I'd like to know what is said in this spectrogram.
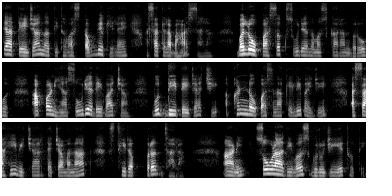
त्या तेजानं तिथं वास्तव्य केलं आहे असा त्याला भास झाला. बलोपासक सूर्यनमस्कारांबरोबर आपण ह्या सूर्यदेवाच्या बुद्धी तेजाची अखंड उपासना केली पाहिजे असाही विचार त्याच्या मनात स्थिरप्रत झाला. आणि सोळा दिवस गुरुजी येत होते.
